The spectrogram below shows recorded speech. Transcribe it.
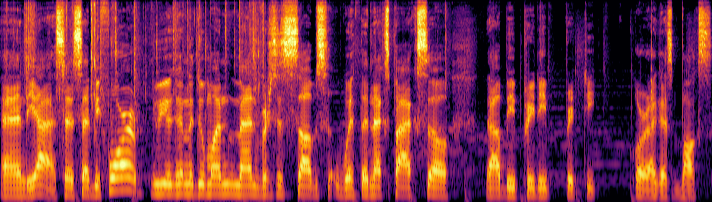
And yeah, as I said before, we're gonna do man, man versus subs with the next pack. So that'll be pretty, pretty, or I guess box.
